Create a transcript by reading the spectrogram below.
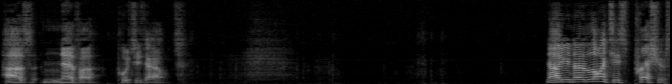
has never put it out. Now, you know, light is precious.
